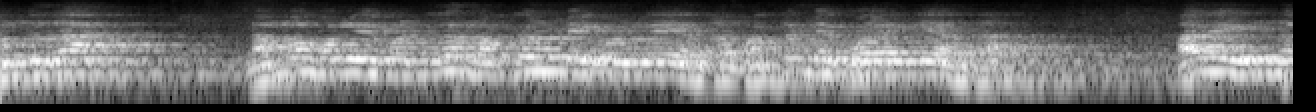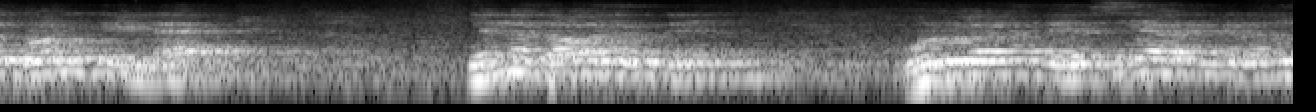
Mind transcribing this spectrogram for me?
ஒன்றுதான். நம்ம கொள்கை மட்டும் மக்களுடைய கொள்கை அதுதான் மக்களுடைய கோரிக்கை அதுதான். ஆக இந்த கோரிக்கையில என்ன தவறு இருக்கு? ஒருவேளை இந்த எஸ்சிஆர்ங்கிறது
